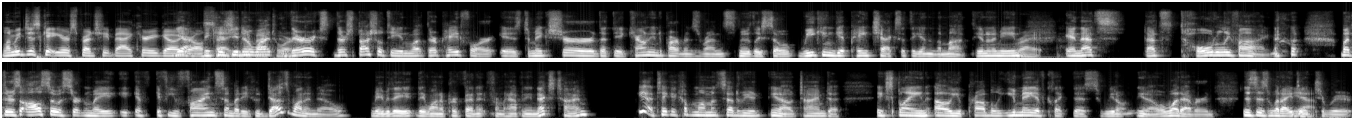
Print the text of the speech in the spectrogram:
let me just get your spreadsheet back. Here you go. Yeah, because you know what? Their their specialty and what they're paid for is to make sure that the accounting departments run smoothly, so we can get paychecks at the end of the month. You know what I mean? Right. And that's that's totally fine. but there's also a certain way if if you find somebody who does want to know, maybe they they want to prevent it from happening next time. Yeah, take a couple moments out of your you know time to explain. Oh, you probably you may have clicked this. We don't you know or whatever. And This is what I did yeah. to re-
